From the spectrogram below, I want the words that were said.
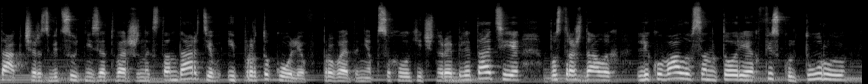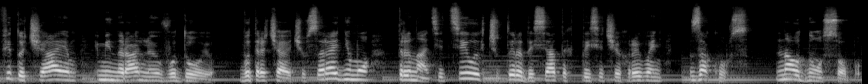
так, через відсутність затверджених стандартів і протоколів проведення психологічної реабілітації постраждалих лікували в санаторіях фізкультурою, фіточаєм і мінеральною водою, витрачаючи в середньому 13,4 тисячі гривень за курс на одну особу.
